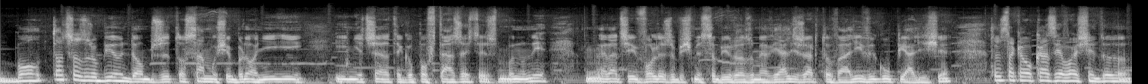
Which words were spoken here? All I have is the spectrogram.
bo to, co zrobiłem dobrze, to samo się broni i, i nie trzeba tego powtarzać. To jest, no nie, raczej wolę, żebyśmy sobie rozmawiali, żartowali, wygłupiali się. To jest taka okazja właśnie do,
